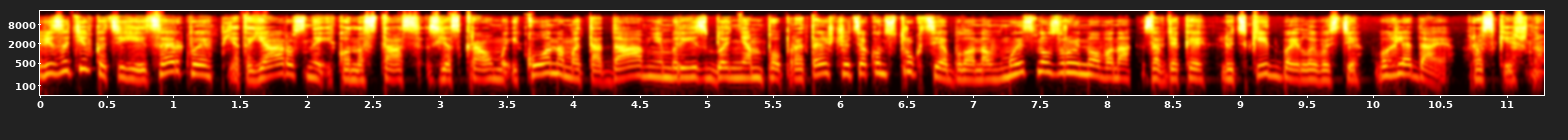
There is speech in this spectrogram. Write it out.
Візитівка цієї церкви п'ятиярусний іконостас з яскравими іконами та давнім різьбленням. Попри те, що ця конструкція була навмисно зруйнована, завдяки людській дбайливості виглядає розкішно.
